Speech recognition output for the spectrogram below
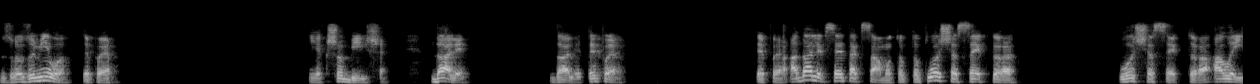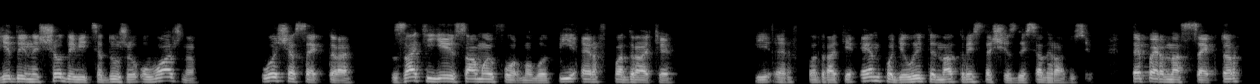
Зрозуміло тепер? Якщо більше. Далі. Далі, тепер. Тепер. А далі все так само. Тобто площа сектора площа сектора. Але єдине, що дивіться дуже уважно, площа сектора за тією самою формулою πr в квадраті πr в квадраті n поділити на 360 градусів. Тепер в нас сектор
